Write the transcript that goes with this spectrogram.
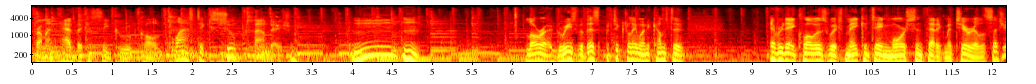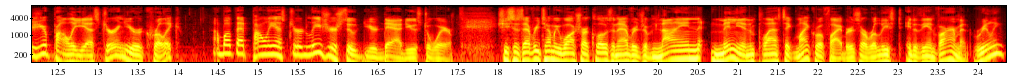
from an advocacy group called Plastic Soup Foundation, mm-mm. Laura agrees with this, particularly when it comes to everyday clothes which may contain more synthetic materials, such as your polyester and your acrylic. How about that polyester leisure suit your dad used to wear? She says every time we wash our clothes, an average of 9 million plastic microfibers are released into the environment. Really?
